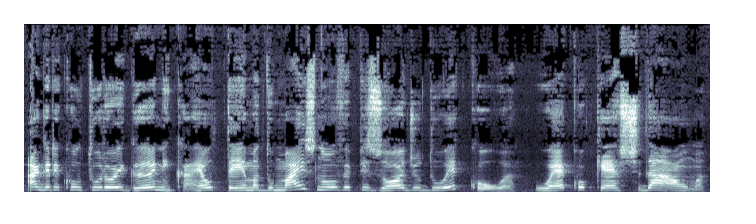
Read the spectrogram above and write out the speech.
Agricultura orgânica é o tema do mais novo episódio do ECOA, o EcoCast da Alma.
